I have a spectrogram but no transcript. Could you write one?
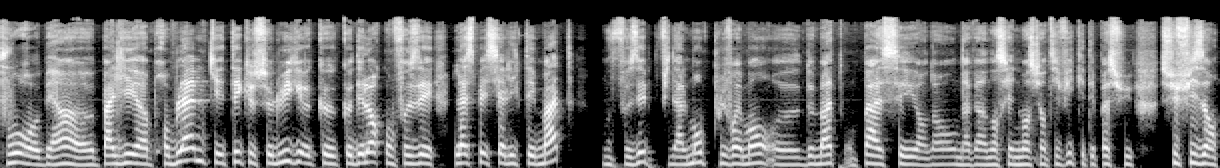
pour bien pallier un problème qui était que celui que, que dès lors qu'on faisait la spécialité maths, on ne faisait finalement plus vraiment euh, de maths, on pas assez, on avait un enseignement scientifique qui n'était pas suffisant.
